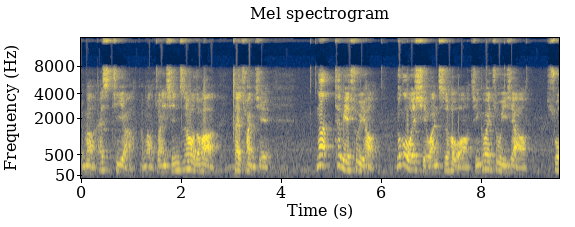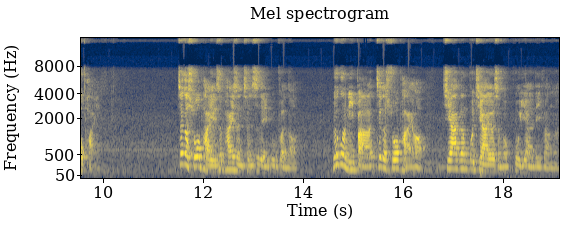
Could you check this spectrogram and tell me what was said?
有没有？str 有没有？转型之后的话，再串接。那特别注意哈，如果我写完之后哦，请各位注意一下哦，缩排。这个缩排也是 Python 程式的一部分哦。如果你把这个缩排哈，加跟不加有什么不一样的地方呢？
